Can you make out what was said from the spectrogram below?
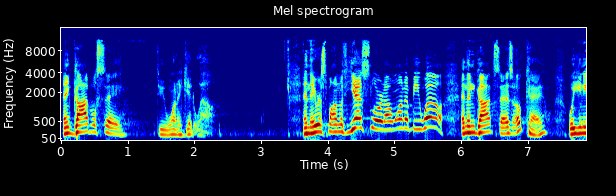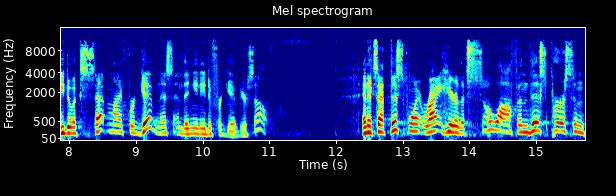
And God will say, Do you want to get well? And they respond with, Yes, Lord, I want to be well. And then God says, Okay, well, you need to accept my forgiveness and then you need to forgive yourself. And it's at this point right here that so often this person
